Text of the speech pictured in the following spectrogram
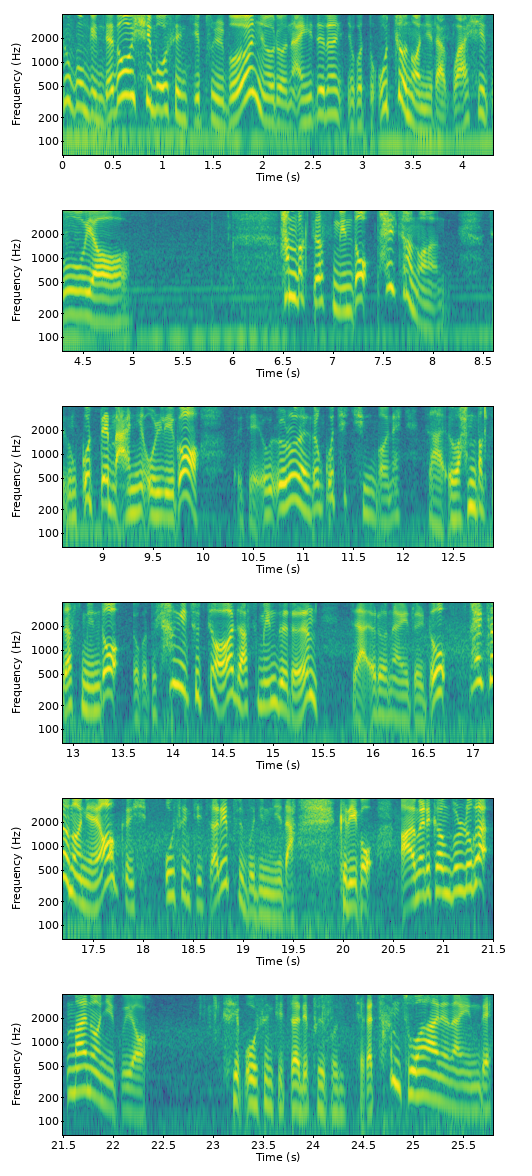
효국인데도 15cm 풀분. 요런 아이들은 이것도 5,000원이라고 하시고요. 한박자스민도 8,000원. 지금 꽃대 많이 올리고 이제 요- 요런 아이들은 꽃이 진 거네. 자, 요 한박자스민도 요것도 향이 좋죠. 자스민들은. 자, 요런 아이들도 8,000원이에요. 그 15cm짜리 풀분입니다. 그리고 아메리칸 블루가 만 원이고요. 15cm짜리 풀분 제가 참 좋아하는 아이인데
